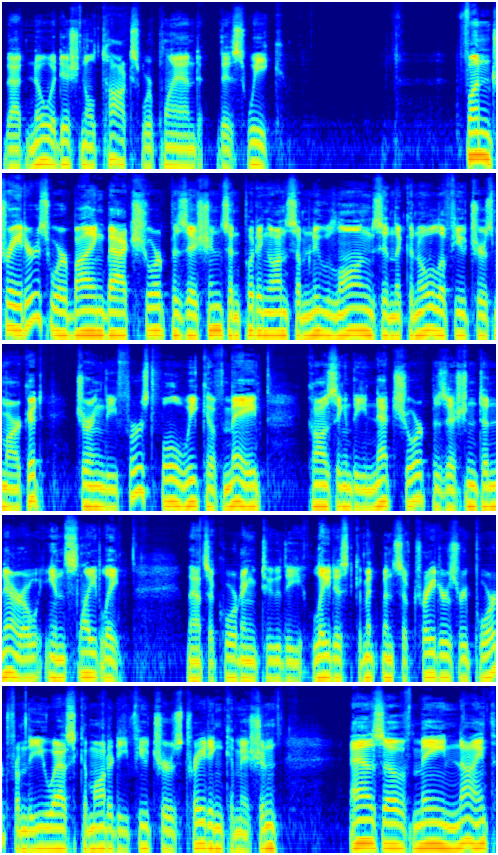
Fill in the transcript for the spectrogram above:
that no additional talks were planned this week. Fund traders were buying back short positions and putting on some new longs in the canola futures market during the first full week of May, causing the net short position to narrow in slightly. That's according to the latest Commitments of Traders report from the U.S. Commodity Futures Trading Commission. As of May 9th,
